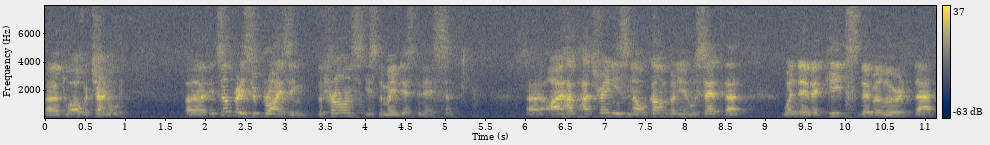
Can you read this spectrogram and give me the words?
uh, to our channel, uh, it's not very surprising. The France is the main destination. Uh, I have had trainees in our company who said that when they were kids, they were learned that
